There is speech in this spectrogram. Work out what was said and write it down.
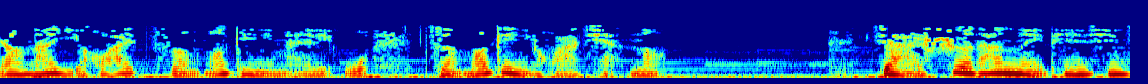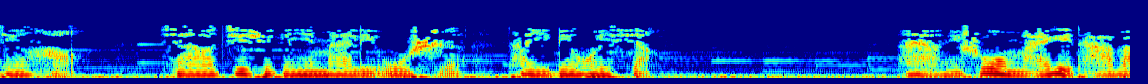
让他以后还怎么给你买礼物，怎么给你花钱呢？假设他哪天心情好，想要继续给你买礼物时，他一定会想：哎呀，你说我买给他吧，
